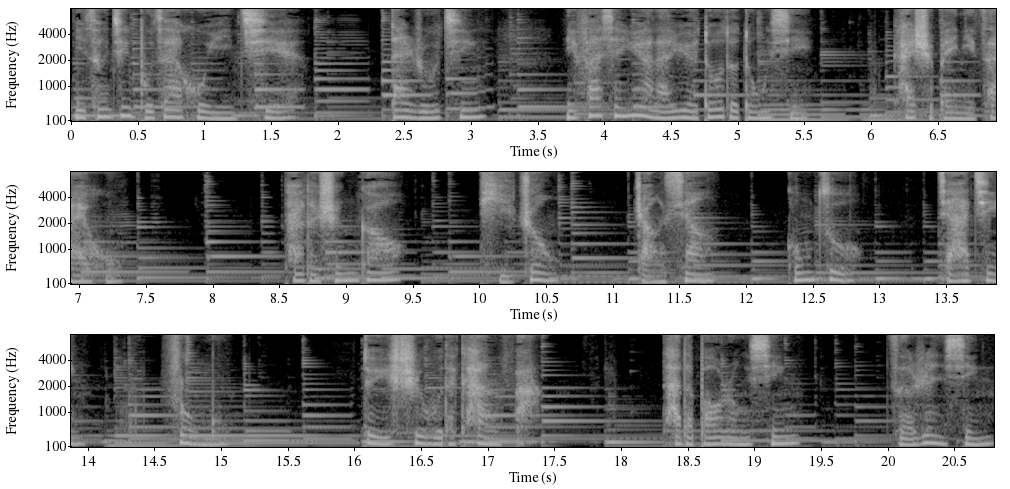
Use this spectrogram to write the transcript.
你曾经不在乎一切，但如今，你发现越来越多的东西开始被你在乎。他的身高、体重、长相、工作、家境、父母对于事物的看法，他的包容心、责任心。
